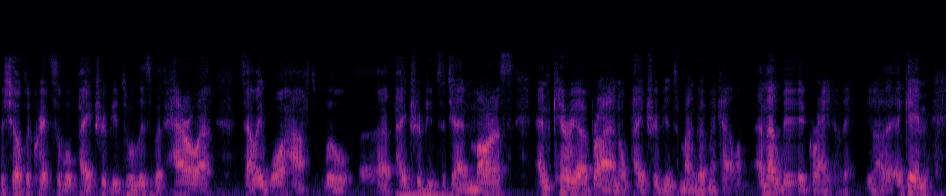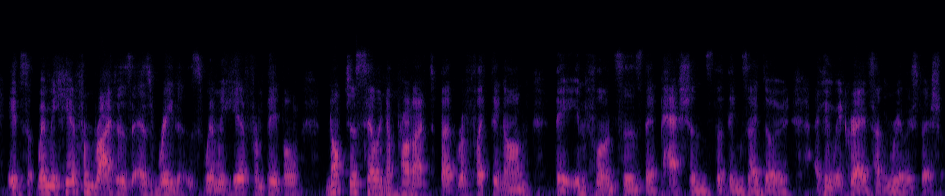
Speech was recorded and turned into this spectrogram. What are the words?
Michelle de Kretser will pay tribute to Elizabeth Harrower. Sally Warhaft will uh, pay tribute to Jan Morris, and Kerry O'Brien will pay tribute to Mungo McCallum. And that'll be a great event. You know, again, it's when we hear from writers as readers, when we hear from people not just selling a product, but reflecting on their influences, their passions, the things they do, I think we create something really special.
